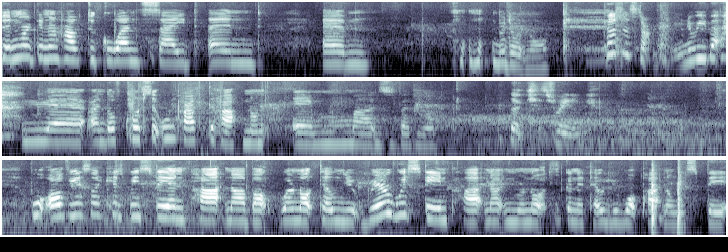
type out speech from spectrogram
Soon we're going to have to go inside and, um, we don't know. Because it's starting to rain a wee bit. Yeah, and of course it won't have to happen on Emma's video. Look, it's raining. Well, obviously, because we stay in Patna, but we're not telling you where we stay in Patna, and we're not going to tell you what Patna we stay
